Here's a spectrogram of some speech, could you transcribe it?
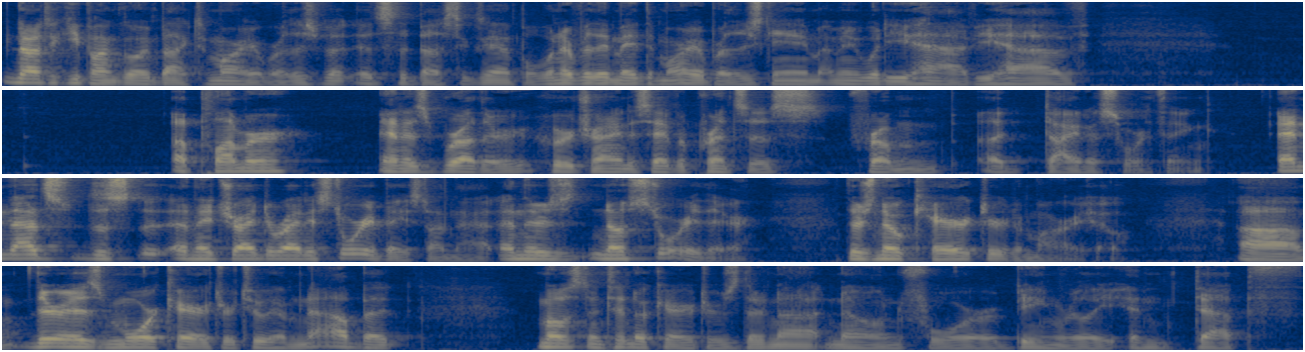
not to keep on going back to Mario Brothers, but it's the best example. Whenever they made the Mario Brothers game, I mean, what do you have? You have a plumber and his brother who are trying to save a princess from a dinosaur thing. And that's this and they tried to write a story based on that. And there's no story there. There's no character to Mario. Um, there is more character to him now, but most Nintendo characters, they're not known for being really in depth,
